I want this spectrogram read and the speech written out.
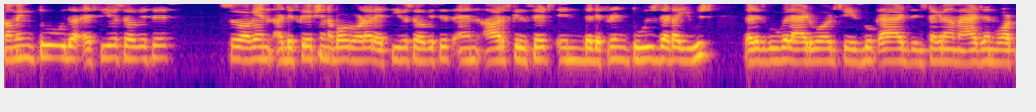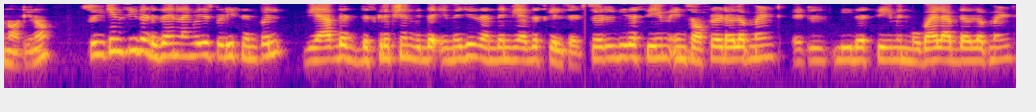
Coming to the SEO services. So again, a description about what are SEO services and our skill sets in the different tools that are used. That is Google AdWords, Facebook ads, Instagram ads, and whatnot. You know. So you can see the design language is pretty simple we have the description with the images and then we have the skill set. So it will be the same in software development it will be the same in mobile app development.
